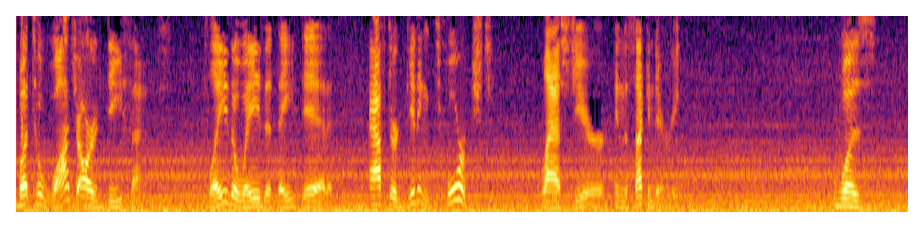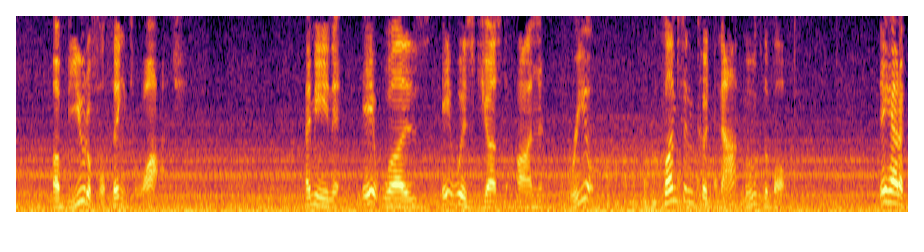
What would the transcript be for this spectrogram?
But to watch our defense play the way that they did after getting torched last year in the secondary was a beautiful thing to watch. I mean, it was it was just unreal. Clemson could not move the ball. They had a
